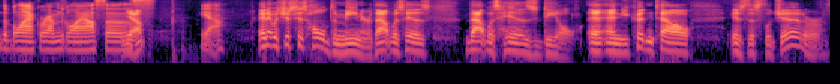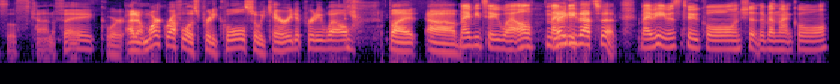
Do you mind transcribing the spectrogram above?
the black rimmed glasses. Yeah. and it was just his whole demeanor. That was his. That was his deal, and, and you couldn't tell. Is this legit or is this kind of fake? Or I don't. Mark Ruffalo's pretty cool, so he carried it pretty well. Yeah. But uh, Maybe too well. maybe, Maybe that's it. maybe he was too cool and shouldn't have been that cool.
